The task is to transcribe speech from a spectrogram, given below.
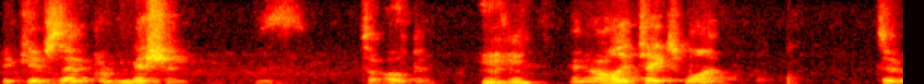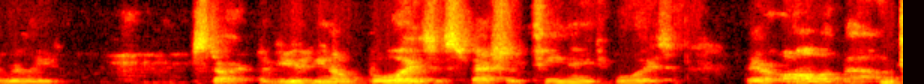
it gives them permission to open. Mhm. And it only takes one to really start. But you, you know, boys, especially teenage boys, they're all about,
